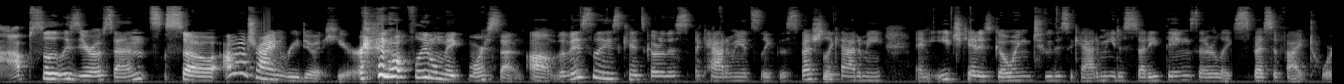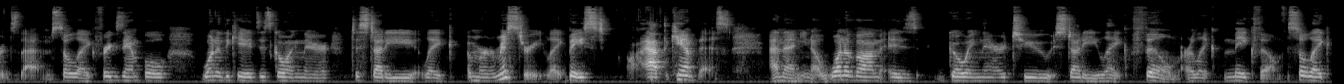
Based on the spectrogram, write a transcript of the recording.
absolutely zero sense. So I'm gonna try and redo it here and hopefully it'll make more sense. Um, but basically these kids go to this academy. It's like this special academy and each kid is going to this academy to study things that are like specified towards them. So like for example, one of the kids is going there to study like a murder mystery, like based at the campus. And then, you know, one of them is going there to study like film or like make film. So like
